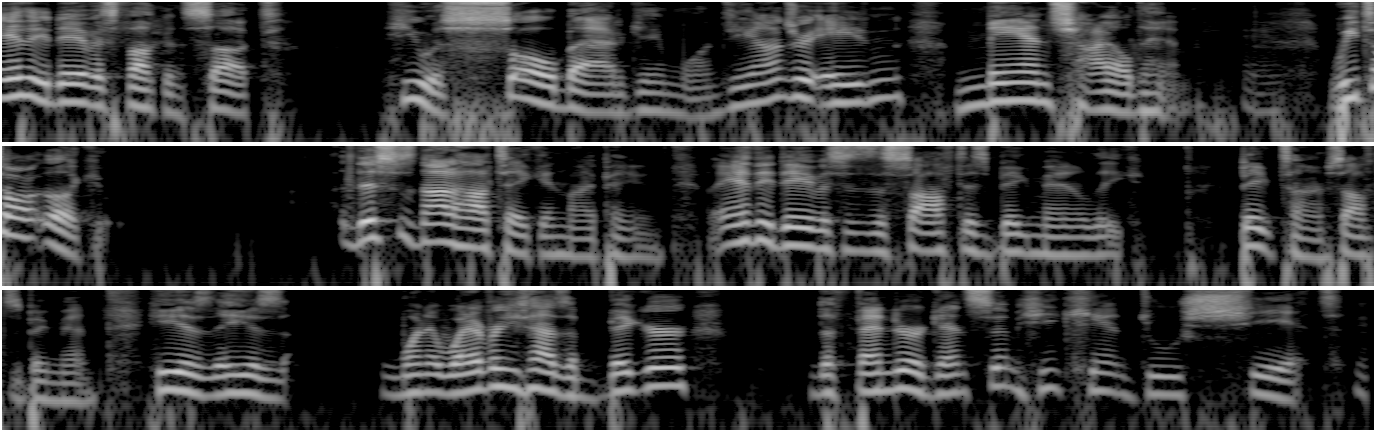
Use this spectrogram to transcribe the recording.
Anthony Davis fucking sucked. He was so bad game one. DeAndre Ayton man-child him. Mhm. We talk. Look, this is not a hot take in my opinion, but Anthony Davis is the softest big man in the league, big time softest big man. He is. He is. When whenever he has a bigger defender against him, he can't do shit. Mhm.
